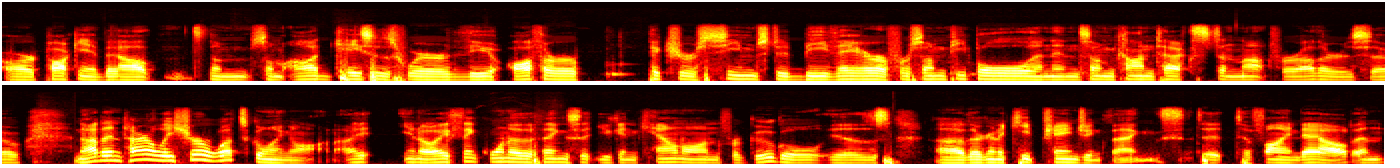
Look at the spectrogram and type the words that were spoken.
are talking about some some odd cases where the author picture seems to be there for some people and in some contexts and not for others. So not entirely sure what's going on. I you know i think one of the things that you can count on for google is uh, they're going to keep changing things to, to find out. And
